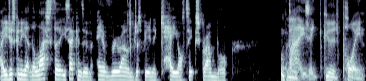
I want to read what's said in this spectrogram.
Are you just going to get the last 30 seconds of every round just being a chaotic scramble? That is a good point.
